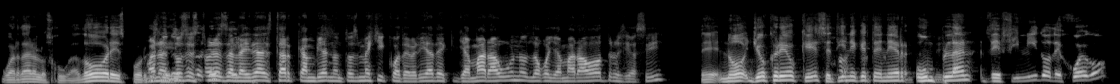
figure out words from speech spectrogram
guardar a los jugadores, por Bueno, entonces tú eres de la idea de estar cambiando, entonces México debería de llamar a unos, luego llamar a otros y así. Eh, no, yo creo que se tiene que tener un plan definido de juego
